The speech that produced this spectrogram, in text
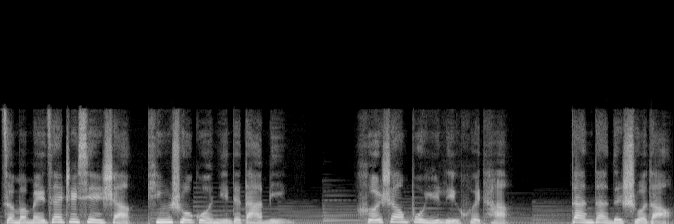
怎么没在这县上听说过您的大名？”和尚不予理会他，淡淡的说道：“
